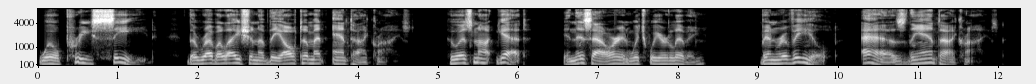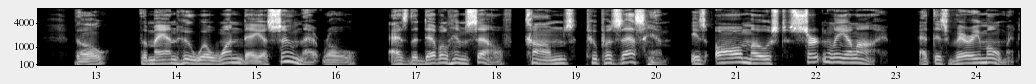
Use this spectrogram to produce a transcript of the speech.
will precede the revelation of the ultimate Antichrist, who has not yet, in this hour in which we are living, been revealed as the Antichrist, though the man who will one day assume that role as the devil himself comes to possess him is almost certainly alive at this very moment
